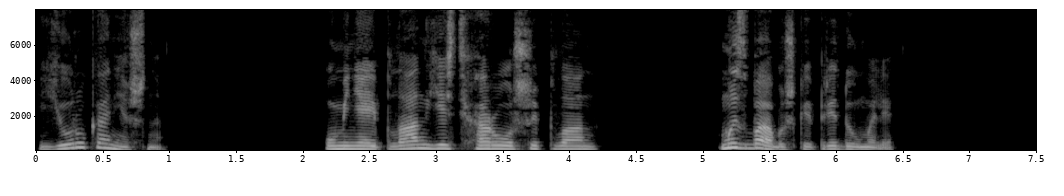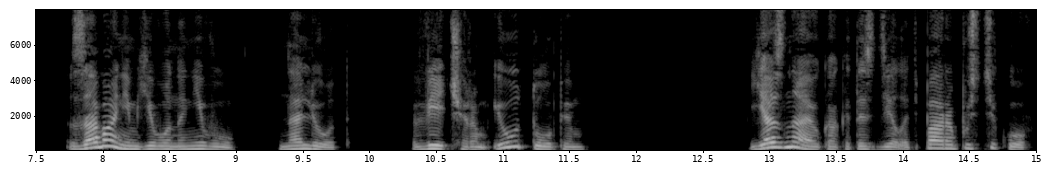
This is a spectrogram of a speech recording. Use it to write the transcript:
Юру, конечно. У меня и план есть, хороший план. Мы с бабушкой придумали. Заманим его на Неву, на лед, вечером и утопим. Я знаю, как это сделать, пара пустяков.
